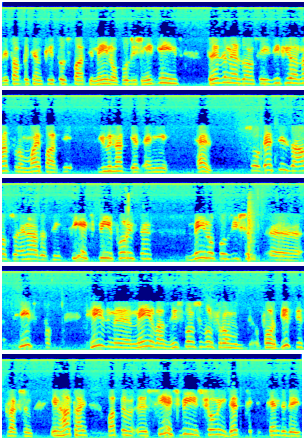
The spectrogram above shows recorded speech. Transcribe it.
Republican People's Party main opposition. It means President Erdogan says, if you are not from my party, you will not get any help. So that is also another thing. CHP, for instance, main opposition, uh, his his uh, mayor was responsible from for this destruction in Hatay, but the uh, CHP is showing that candidate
